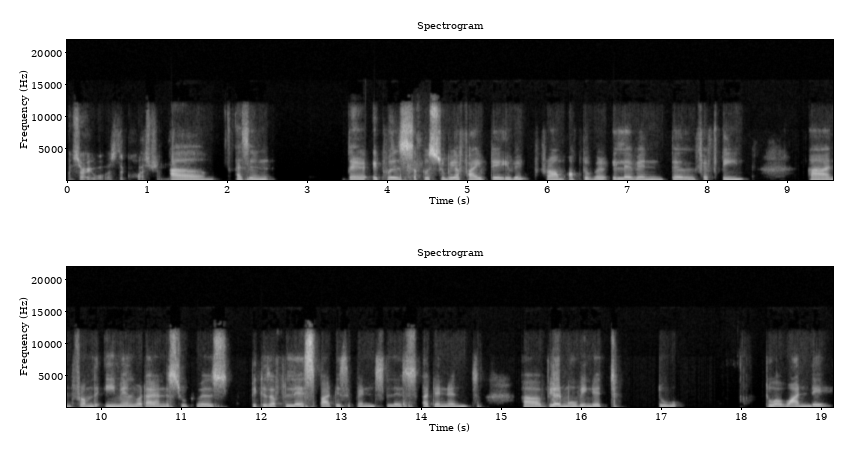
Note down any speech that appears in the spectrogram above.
I'm sorry, what was the question? Um, as in, there it was supposed to be a five day event from October 11 till 15. And from the email, what I understood was because of less participants, less attendance, uh, we are moving it to to a one day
